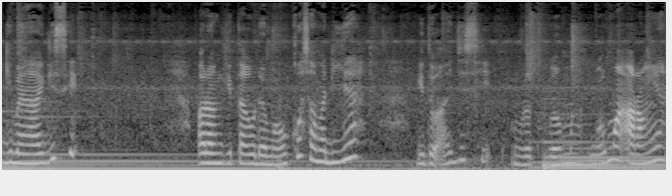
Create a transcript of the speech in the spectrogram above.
Gimana lagi sih? Orang kita udah mau kok sama dia. Gitu aja sih menurut gue mah. Gue mah orangnya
